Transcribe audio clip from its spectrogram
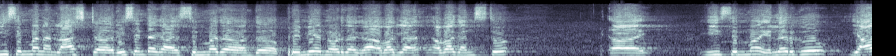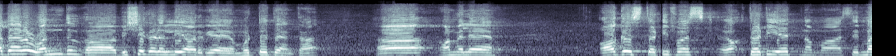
ಈ ಸಿನಿಮಾ ನಾನು ಲಾಸ್ಟ್ ರೀಸೆಂಟಾಗಿ ಆ ಸಿನಿಮಾದ ಒಂದು ಪ್ರೀಮಿಯರ್ ನೋಡಿದಾಗ ಅವಾಗ ಅವಾಗ ಅನಿಸ್ತು. ಈ ಸಿನಿಮಾ ಎಲ್ಲರಿಗೂ ಯಾವ್ದಾರ ಒಂದು ವಿಷಯಗಳಲ್ಲಿ ಅವ್ರಿಗೆ ಮುಟ್ಟುತ್ತೆ ಅಂತ. ಆಮೇಲೆ August thirty first thirty eight ನಮ್ಮ ಸಿನಿಮಾ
